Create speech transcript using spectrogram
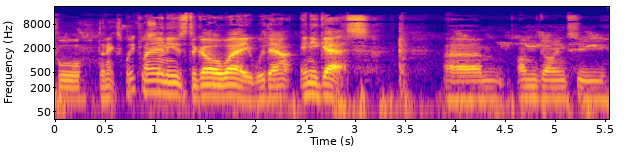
for the next week. The plan so. is to go away without any gas. Um, I'm going to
